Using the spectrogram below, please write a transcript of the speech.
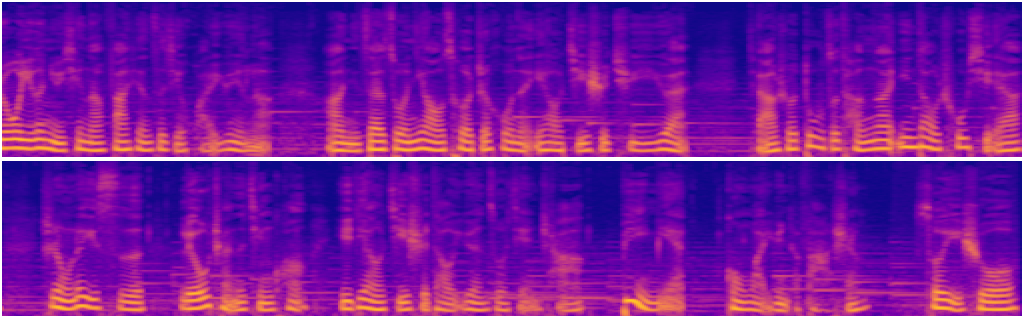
如果一个女性呢发现自己怀孕了啊，你在做尿测之后呢，也要及时去医院。假如说肚子疼啊、阴道出血啊这种类似流产的情况，一定要及时到医院做检查，避免宫外孕的发生。所以说，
